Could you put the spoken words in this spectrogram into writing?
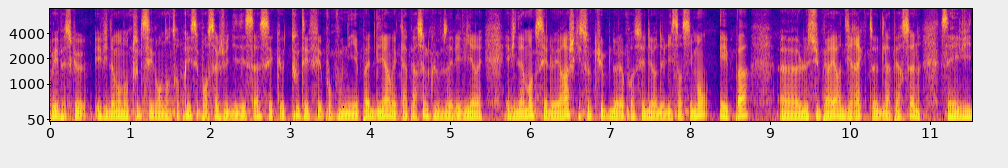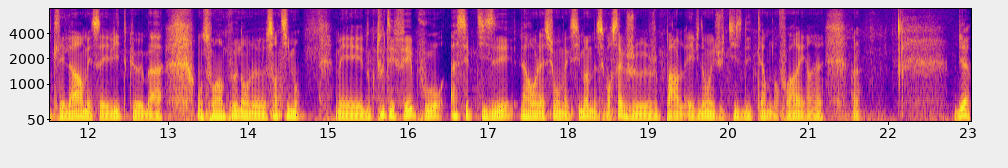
Oui, parce que évidemment, dans toutes ces grandes entreprises, c'est pour ça que je disais ça, c'est que tout est fait pour que vous n'ayez pas de lien avec la personne que vous allez virer. Évidemment que c'est le RH qui s'occupe de la procédure de licenciement et pas euh, le supérieur direct de la personne. Ça évite les larmes et ça évite que bah, on soit un peu dans le sentiment. Mais donc tout est fait pour aseptiser la relation au maximum. C'est pour ça que je, je parle évidemment et j'utilise des termes d'enfoiré. hein. Voilà. Bien.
